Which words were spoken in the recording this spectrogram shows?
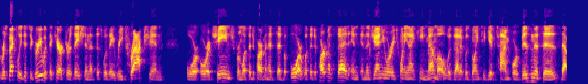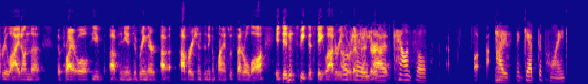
respectfully disagree with the characterization that this was a retraction or a change from what the department had said before. What the department said in the January 2019 memo was that it was going to give time for businesses that relied on the prior OLC opinion to bring their uh, operations into compliance with federal law. It didn't speak to state lotteries or their vendors. Okay, counsel, uh, I get the point,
